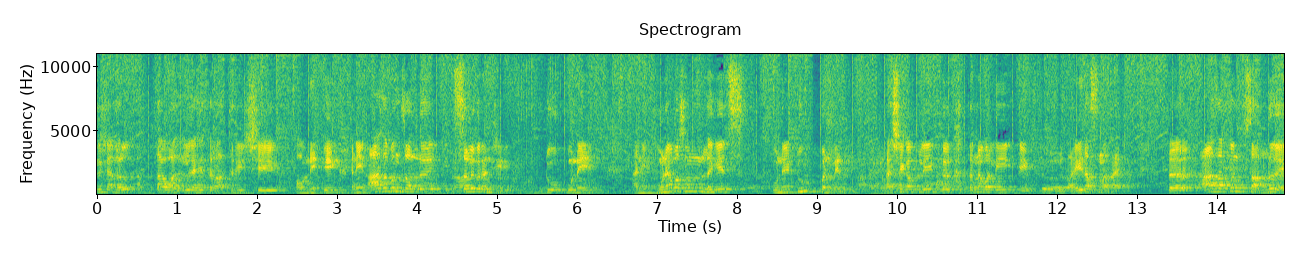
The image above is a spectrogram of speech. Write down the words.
टू चॅनल आता वाजलेले आहेत रात्रीचे पावणे एक. आणि आज आपण चाललोय इचलकरंजी टू पुणे. आणि पुण्यापासून लगेच पुणे टू पनवेल. अशी एक आपली एक खतरनाकवाली एक राईड असणार आहे. तर आज आपण चाललोय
